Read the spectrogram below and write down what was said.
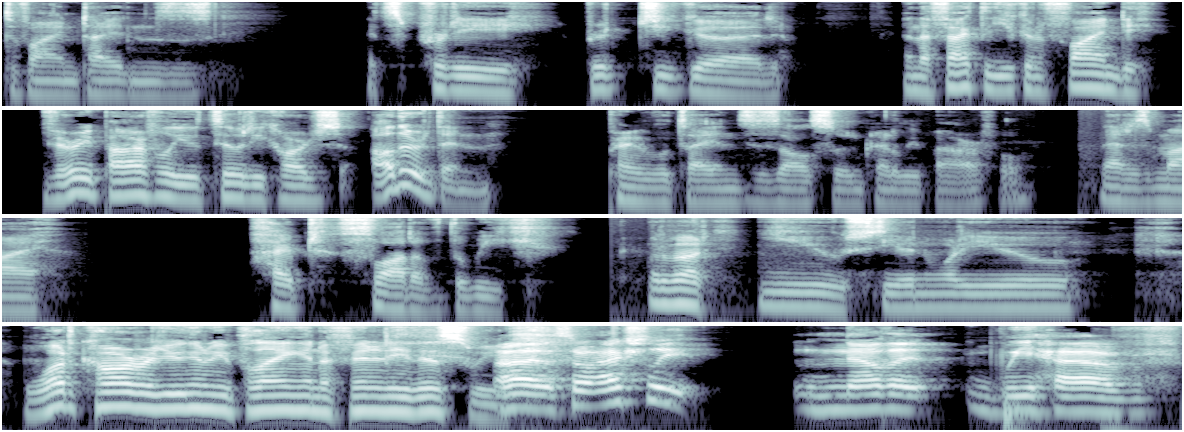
to find titans, is, it's pretty pretty good. And the fact that you can find very powerful utility cards other than Primeval Titans is also incredibly powerful. That is my hyped slot of the week. What about you, Steven? What are you what card are you going to be playing in Affinity this week? Uh, so actually, now that we have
